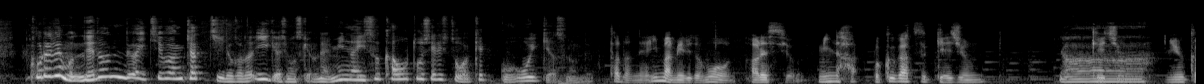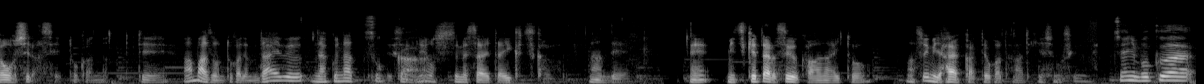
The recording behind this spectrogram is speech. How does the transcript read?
これでも値段が一番キャッチーだからいい気がしますけどね。みんな椅子買おうとしてる人が結構多い気がするんで。ただね、今見るともう、あれですよ。みんなは6月下旬、あ下旬あ、入荷お知らせとかになってて、アマゾンとかでもだいぶなくなってるんですよね。おすすめされたいくつかが。なんで、ね、見つけたらすぐ買わないと、まあそういう意味で早く買ってよかったなって気がしますけどね。ちなみに僕は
